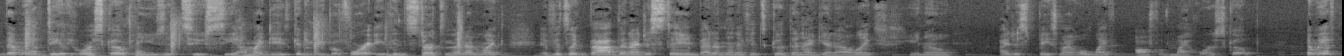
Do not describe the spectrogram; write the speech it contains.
Then we have daily horoscope. I use it to see how my day is gonna be before it even starts and then I'm like, if it's like bad, then I just stay in bed and then if it's good, then I get out like, you know, I just base my whole life off of my horoscope. Then we have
